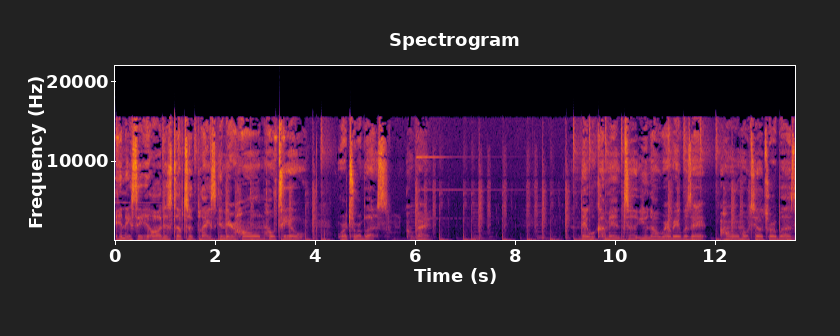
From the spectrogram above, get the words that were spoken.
And they said all this stuff took place in their home hotel or tour bus. Okay. They would come into, you know, wherever it was at, home, hotel, tour bus,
